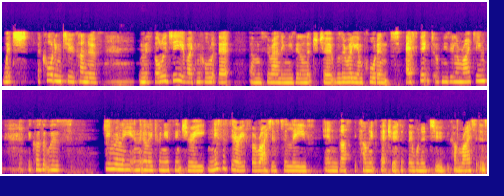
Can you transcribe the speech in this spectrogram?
which, according to kind of mythology, if I can call it that, um, surrounding New Zealand literature, was a really important aspect of New Zealand writing because it was generally in the early 20th century necessary for writers to leave and thus become expatriates if they wanted to become writers.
